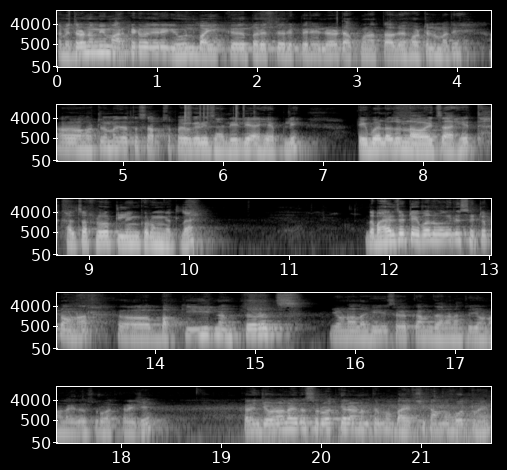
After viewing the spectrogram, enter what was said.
तर मित्रांनो मी मार्केट वगैरे घेऊन बाईक परत रिपेअरीला टाकून आता आलो आहे हॉटेलमध्ये हॉटेलमध्ये आता साफसफाई वगैरे झालेली आहे आपली. टेबल अजून लावायचं आहेत. खालचा फ्लोअर क्लीन करून घेतला आहे तर बाहेरचं टेबल वगैरे सेटअप लावणार. बाकी नंतरच जेवणाला हे सगळं काम झाल्यानंतर जेवणाला एकदा सुरुवात करायची. कारण जेवणाला एकदा सुरुवात केल्यानंतर मग बाहेरची कामं होत नाहीत.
